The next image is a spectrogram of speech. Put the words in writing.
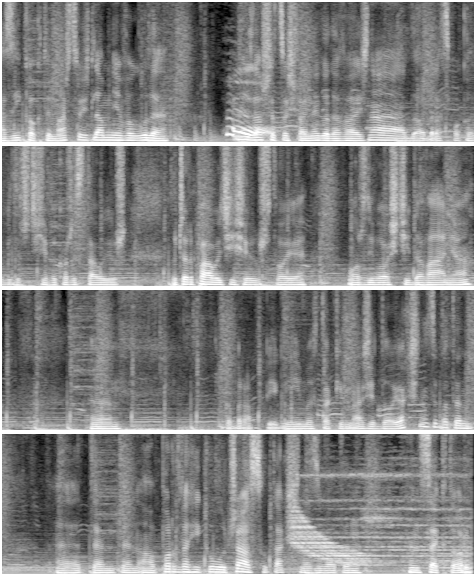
A Zikok, ty masz coś dla mnie w ogóle? Nie, zawsze coś fajnego dawałeś. No dobra, spoko, widzę, że ci się wykorzystały już, wyczerpały ci się już twoje możliwości dawania. Em, dobra, biegnijmy w takim razie do, jak się nazywa ten, e, ten, ten, o, port wehikułu czasu, tak się nazywa ten, ten sektor.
